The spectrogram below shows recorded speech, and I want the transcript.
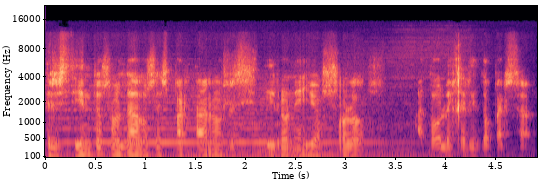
300 soldados espartanos resistieron ellos solos a todo el ejército persa.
